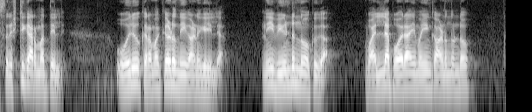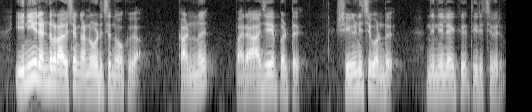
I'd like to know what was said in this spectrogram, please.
സൃഷ്ടികർമ്മത്തിൽ ഒരു ക്രമക്കേടും നീ കാണുകയില്ല. നീ വീണ്ടും നോക്കുക. വല്ല പോരായ്മയും കാണുന്നുണ്ടോ? ഇനിയും രണ്ട് പ്രാവശ്യം കണ്ണോടിച്ച് നോക്കുക. കണ്ണ് പരാജയപ്പെട്ട് ക്ഷീണിച്ചുകൊണ്ട് നിന്നിലേക്ക് തിരിച്ചു വരും.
